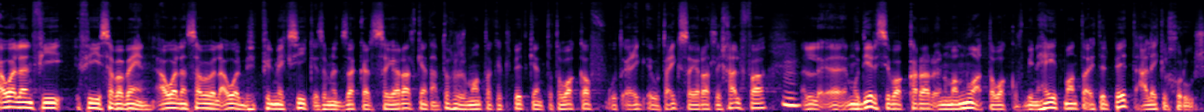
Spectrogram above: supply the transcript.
اولا في في سببين. اولا السبب الأول في المكسيك إذا بنتذكر السيارات كانت عم تخرج من منطقة البيت كانت تتوقف وتعيق السيارات اللي خلفها آه، مدير السباق قرر إنه ممنوع التوقف بنهاية منطقة البيت عليك الخروج.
